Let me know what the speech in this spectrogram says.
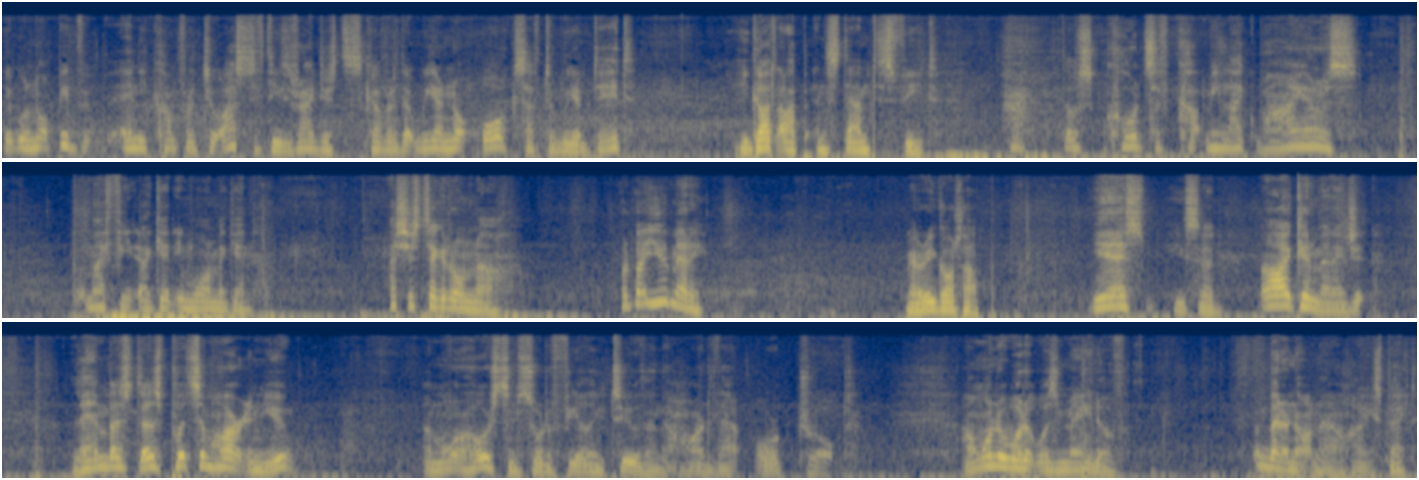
It will not be any comfort to us if these riders discover that we are not orcs after we are dead. He got up and stamped his feet. Those cords have cut me like wires. But my feet are getting warm again. I should take it on now. What about you, Merry? Merry got up. Yes, he said. I can manage it. Lembas does put some heart in you. A more wholesome sort of feeling, too, than the heart of that orc draught. I wonder what it was made of. Better not now, I expect.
